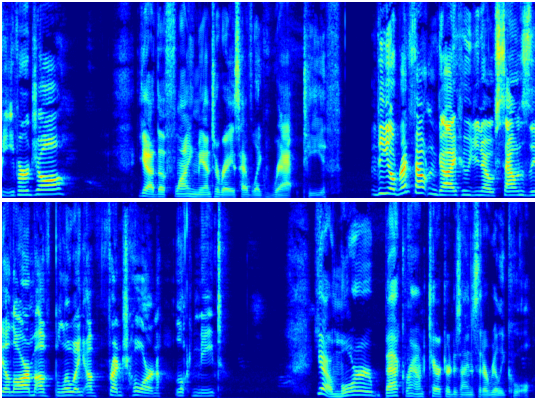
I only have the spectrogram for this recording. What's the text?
beaver jaw. Yeah, the flying manta rays have like rat teeth. The uh, red fountain guy who, you know, sounds the alarm of blowing a French horn looked neat. Yeah, more background character designs that are really cool.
